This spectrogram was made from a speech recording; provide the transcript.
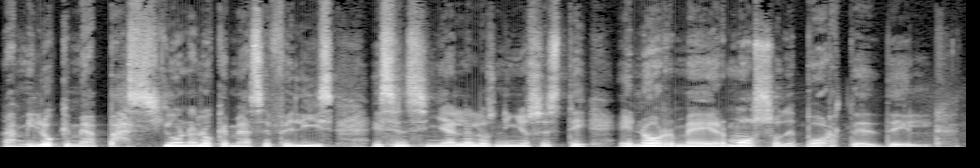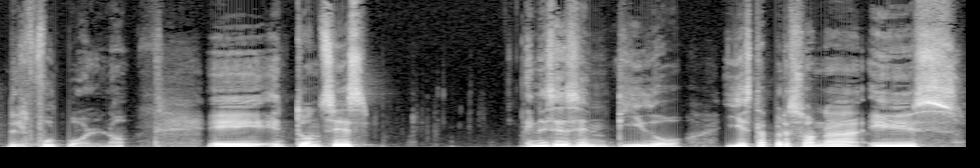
A mí lo que me apasiona, lo que me hace feliz es enseñarle a los niños este enorme, hermoso deporte del, del fútbol, ¿no? Eh, entonces, en ese sentido, y esta persona es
